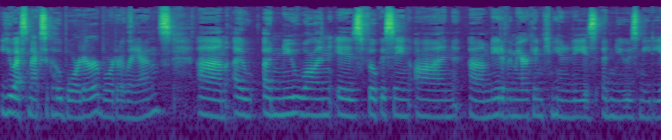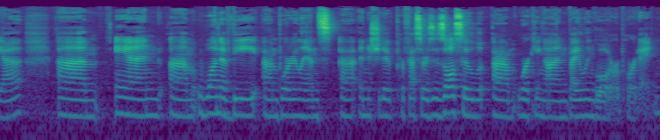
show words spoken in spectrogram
US Mexico border, borderlands. Um, a, a, new one is focusing on um, Native American communities and news media. Um, and um, one of the um, Borderlands uh, Initiative professors is also working on bilingual reporting.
